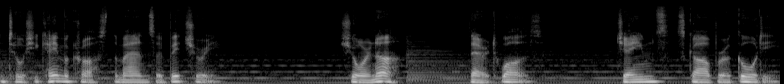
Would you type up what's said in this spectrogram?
until she came across the man's obituary. Sure enough, there it was James Scarborough Gordy,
